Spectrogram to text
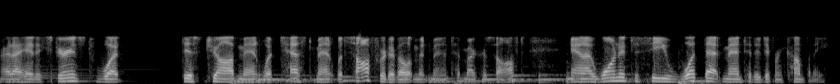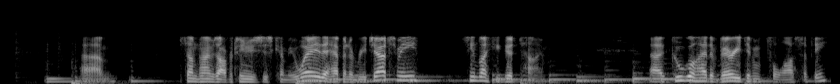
Right, I had experienced what this job meant, what test meant, what software development meant at Microsoft, and I wanted to see what that meant at a different company. Um, sometimes opportunities just come your way. They happen to reach out to me. Seemed like a good time. Uh, Google had a very different philosophy,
